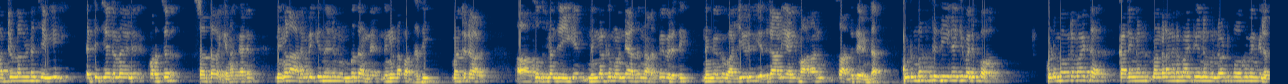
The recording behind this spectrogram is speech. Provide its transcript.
മറ്റുള്ളവരുടെ ചെവിയിൽ എത്തിച്ചേരുന്നതിൽ കുറച്ച് ശ്രദ്ധ വയ്ക്കണം. കാര്യം നിങ്ങൾ ആരംഭിക്കുന്നതിന് മുമ്പ് തന്നെ നിങ്ങളുടെ പദ്ധതി മറ്റൊരാൾ ആസൂത്രണം ചെയ്യുകയും നിങ്ങൾക്ക് മുന്നേ അത് നടപ്പി വരുത്തി നിങ്ങൾക്ക് വലിയൊരു എതിരാളിയായി മാറാൻ സാധ്യതയുണ്ട്. കുടുംബസ്ഥിതിയിലേക്ക് വരുമ്പോൾ കുടുംബപരമായിട്ട് കാര്യങ്ങൾ മംഗളകരമായിട്ട് തന്നെ മുന്നോട്ട് പോകുമെങ്കിലും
